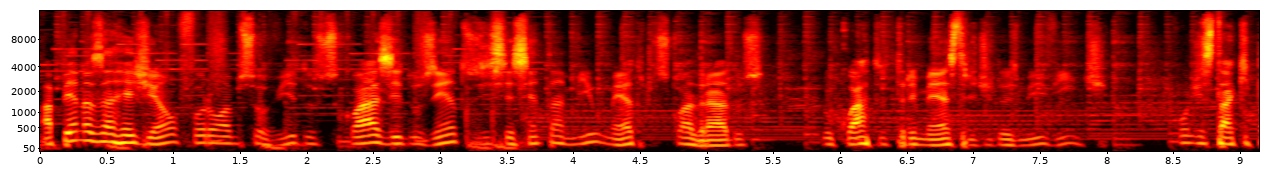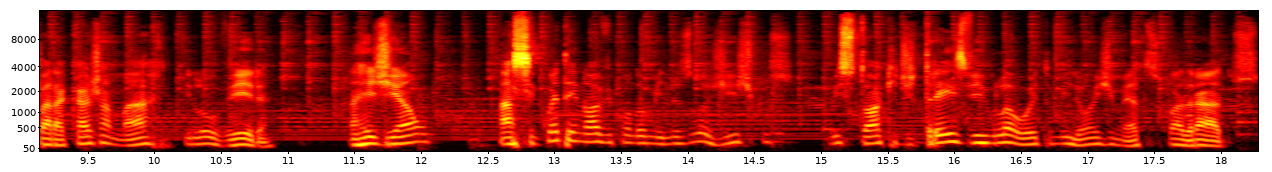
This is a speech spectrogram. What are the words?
Apenas na região foram absorvidos quase 260 mil metros quadrados no quarto trimestre de 2020, com destaque para Cajamar e Louveira. Na região, há 59 condomínios logísticos, um estoque de 3,8 milhões de metros quadrados.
